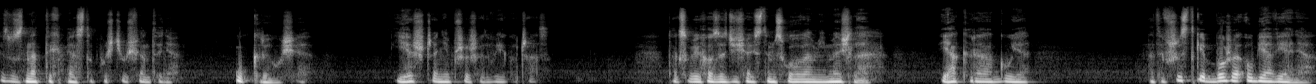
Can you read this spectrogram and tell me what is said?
Jezus natychmiast opuścił świątynię. Ukrył się. Jeszcze nie przyszedł jego czas. Tak sobie chodzę dzisiaj z tym słowem i myślę, jak reaguje na te wszystkie Boże objawienia,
